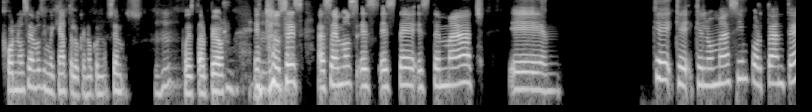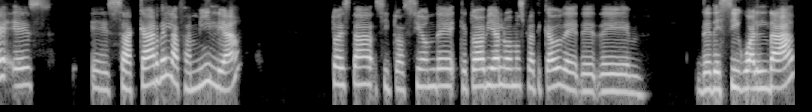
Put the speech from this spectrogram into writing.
conocemos, imagínate lo que no conocemos, puede estar peor. Entonces hacemos este, este match, eh, que, que, lo más importante es eh, sacar de la familia toda esta situación de, que todavía lo hemos platicado, de, de, de desigualdad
